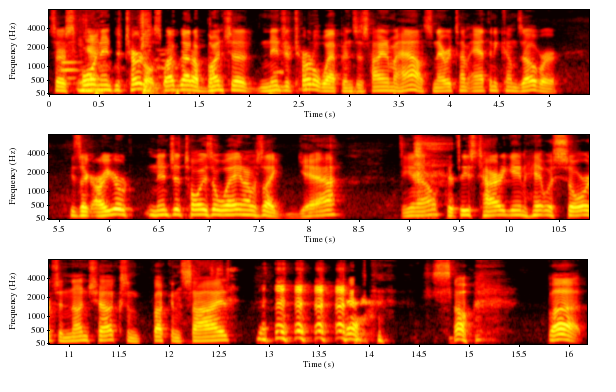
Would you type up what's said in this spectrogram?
So there's four Yeah. Ninja Turtles. So I've got a bunch of Ninja Turtle weapons just hiding in my house, and every time Anthony comes over, he's like, "Are your Ninja toys away?" And I was like, "Yeah." You know, because he's tired of getting hit with swords and nunchucks and fucking size. So, but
